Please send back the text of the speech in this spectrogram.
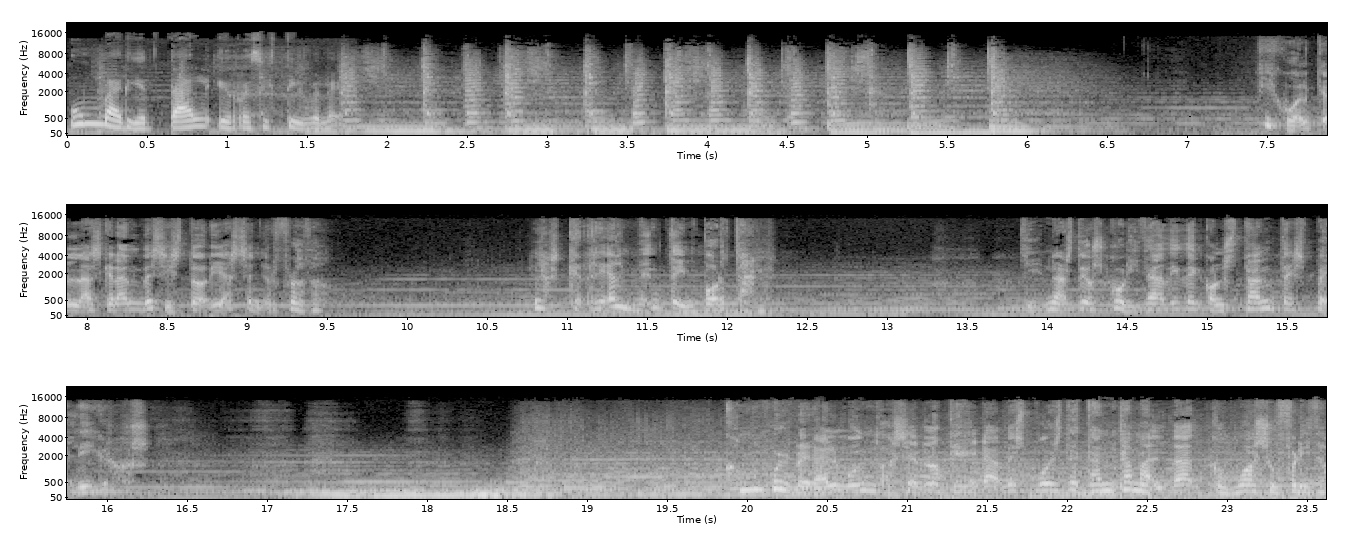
un varietal irresistible. igual que en las grandes historias, señor Frodo. Las que realmente importan. Llenas de oscuridad y de constantes peligros. ¿Cómo volverá el mundo a ser lo que era después de tanta maldad como ha sufrido?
